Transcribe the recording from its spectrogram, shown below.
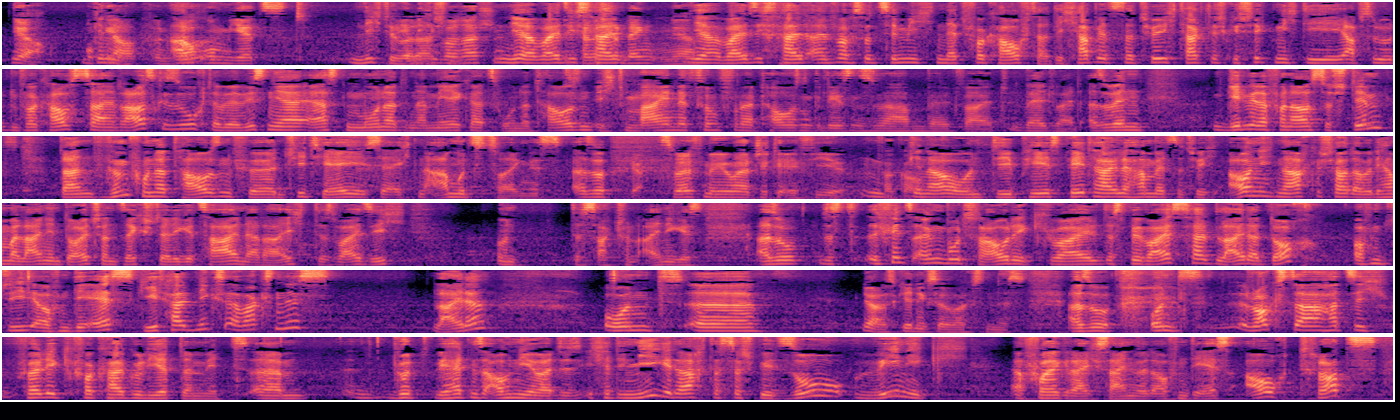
Ja, okay. Genau. Und warum jetzt nicht wenig überraschend. überraschend? Ja, weil Ich sich's kann das halt, denken, ja. ja, weil sich's halt einfach so ziemlich nett verkauft hat. Ich habe jetzt natürlich taktisch geschickt nicht die absoluten Verkaufszahlen rausgesucht, aber wir wissen ja, ersten Monat in Amerika 200.000 Ich meine 500.000 gelesen zu haben weltweit. weltweit. Also wenn gehen wir davon aus, das stimmt, dann 500.000 für GTA ist ja echt ein Armutszeugnis. Also Ja, 12 Millionen GTA 4 verkauft. Genau, und die PSP-Teile haben wir jetzt natürlich auch nicht nachgeschaut, aber die haben allein in Deutschland sechsstellige Zahlen erreicht, das weiß ich. Und das sagt schon einiges. Also, das, ich finde es irgendwo traurig, weil das beweist halt leider doch, auf dem, auf dem DS geht halt nichts Erwachsenes. Leider. Und äh, ja, es geht nichts Erwachsenes. Also, und Rockstar hat sich völlig verkalkuliert damit. Ähm, gut, wir hätten es auch nie erwartet. Ich hätte nie gedacht, dass das Spiel so wenig erfolgreich sein wird auf dem DS, auch trotz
